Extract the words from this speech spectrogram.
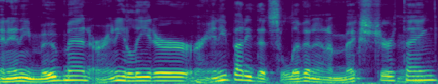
And any movement or any leader or anybody that's living in a mixture thing,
